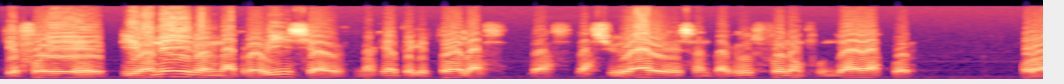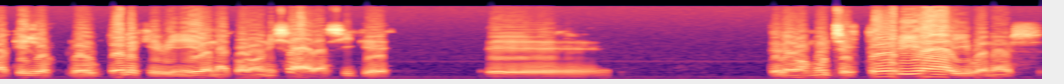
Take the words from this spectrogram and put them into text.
que fue pionero en la provincia, imagínate que todas las, las, ciudades de Santa Cruz fueron fundadas por, por aquellos productores que vinieron a colonizar, así que tenemos mucha historia y bueno, es,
